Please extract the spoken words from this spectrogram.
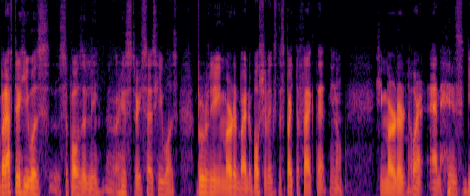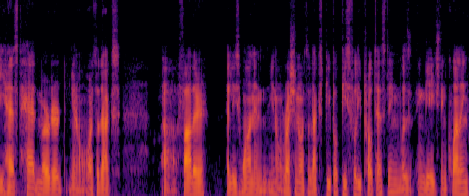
but after he was supposedly, or history says he was, brutally murdered by the Bolsheviks, despite the fact that, you know, he murdered, or at his behest had murdered, you know, Orthodox uh, father, at least one, and, you know, Russian Orthodox people peacefully protesting, was engaged in quelling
